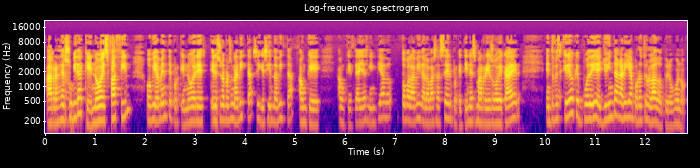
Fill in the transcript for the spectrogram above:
a rehacer su vida, que no es fácil, obviamente, porque no eres, eres una persona adicta, sigue siendo adicta, aunque, aunque te hayas limpiado, toda la vida lo vas a ser porque tienes más riesgo de caer. Entonces creo que puede yo indagaría por otro lado, pero bueno,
